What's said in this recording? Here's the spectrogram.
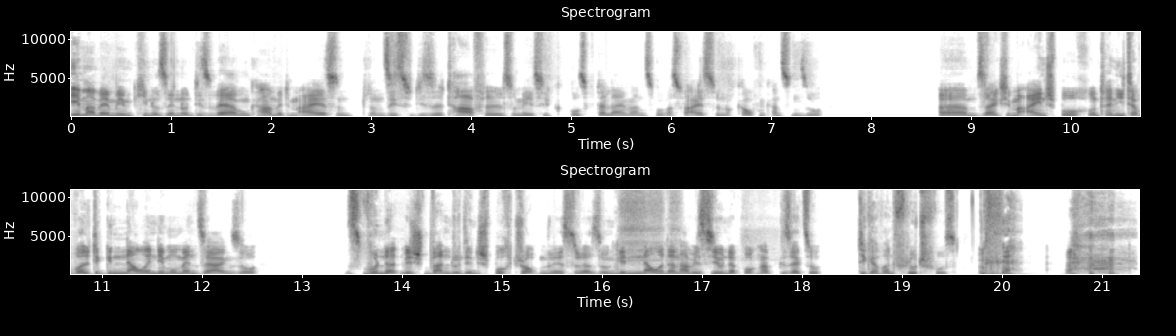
immer wenn wir im Kino sind und diese Werbung kam mit dem Eis und dann siehst du diese Tafel so mäßig groß auf der Leinwand, so was für Eis du noch kaufen kannst und so, ähm, sage ich immer Einspruch und Tanita wollte genau in dem Moment sagen so, es wundert mich, wann du den Spruch droppen willst oder so. Und genau dann habe ich sie unterbrochen, habe gesagt so, Digga, war ein Flutschfuß.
